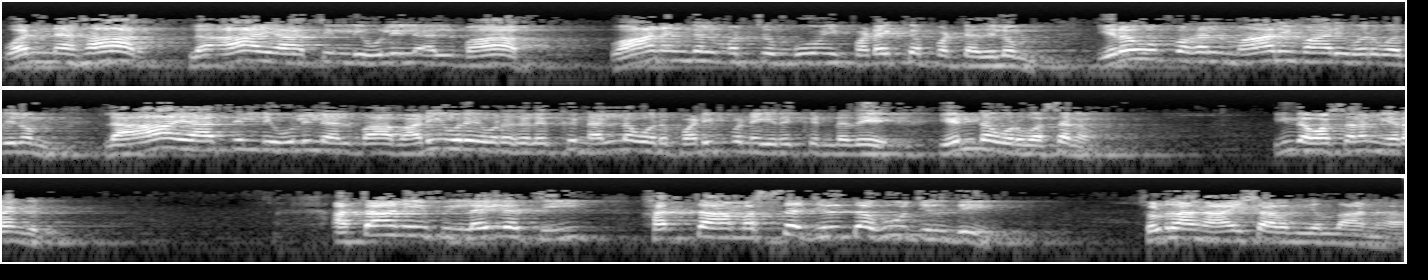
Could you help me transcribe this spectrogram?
வன் நஹார் லஆயாத்தில் லிஉலில் அல்பாப். வானங்கள் மற்றும் பூமி படைக்கப்பட்டதிலும் இரவு பகல் மாறி மாறி வருவதிலும் லஆயாத்தில் உலில் அல்பாப் அடிவுரையவர்களுக்கு நல்ல ஒரு படிப்பினை இருக்கின்றது என்ற ஒரு வசனம். இந்த வசனம் இறங்குது. அத்தானி ஃபி லைலத்தி ஹத்தா மஸ்த ஜில்தஹு ஜில்தி. சொல்றாங்க ஆயிஷா ரலியல்லாஹு அன்ஹா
